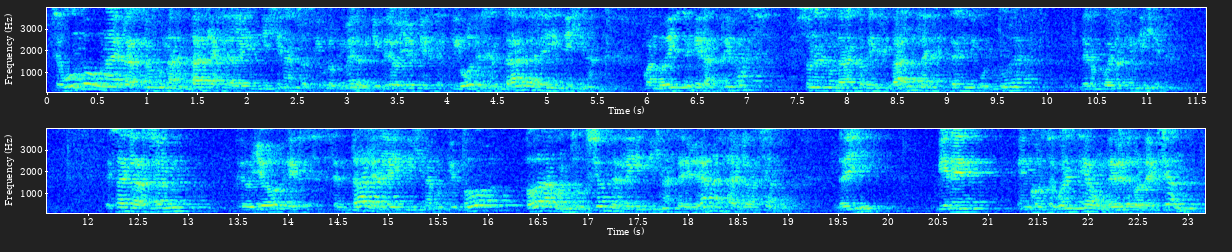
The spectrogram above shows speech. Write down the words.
Segundo, una declaración fundamental que hace la ley indígena en su artículo primero y que creo yo que es el pivote central de la ley indígena, cuando dice que las tierras son el fundamento principal de la existencia y cultura de los pueblos indígenas. Esa declaración, creo yo, es central en la ley indígena porque todo, toda la construcción de la ley indígena se desgrana a esa declaración. De ahí viene en consecuencia un deber de protección,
